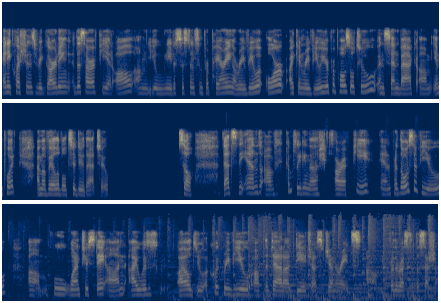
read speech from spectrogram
any questions regarding this RFP at all, um, you need assistance in preparing or review it, or I can review your proposal too and send back um, input. I'm available to do that too. So that's the end of completing the RFP. And for those of you um, who want to stay on, I was I'll do a quick review of the data DHS generates um, for the rest of the session.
